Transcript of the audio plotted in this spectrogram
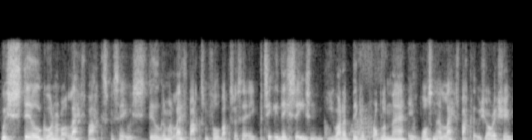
we're still going about left backs for City. We're still going about left backs and full backs for City. Particularly this season, you had a bigger problem there. It wasn't a left back that was your issue.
